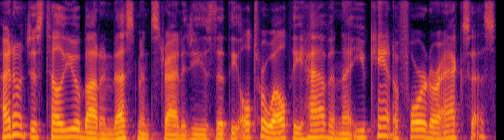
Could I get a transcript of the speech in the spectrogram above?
I don't just tell you about investment strategies that the ultra wealthy have and that you can't afford or access.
